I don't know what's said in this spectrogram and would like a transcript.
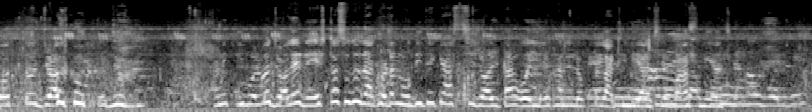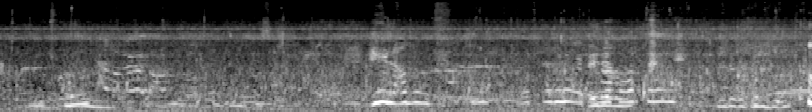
কত জল কত জল। মানে কি বলব জলের রেসটা শুধু দেখো ওটা নদী থেকে আসছে জলটা ওই যেখানে লোকটা লাঠি নিয়ে আছে বাঁশ নিয়ে আছে। হে লাবু এই যে কর কর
